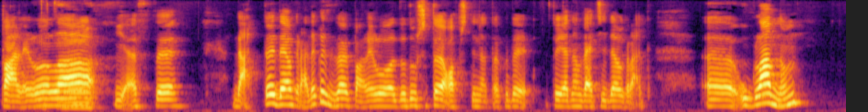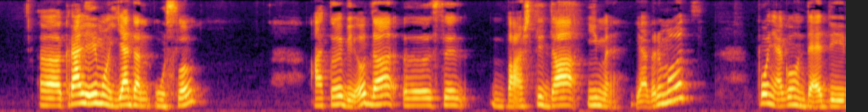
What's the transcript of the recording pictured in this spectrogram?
Palilula, jeste. Da, to je deo grada koji se zove Palilula, do duše to je opština, tako da je to je jedan veći deo grada. E, uglavnom, e, kralj je imao jedan uslov, a to je bio da e, se bašti da ime Jevremovac po njegovom dedi e,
